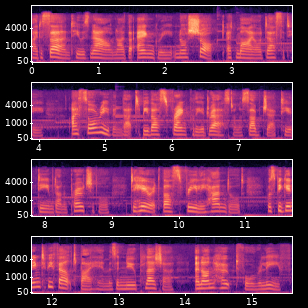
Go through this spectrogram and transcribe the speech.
I discerned he was now neither angry nor shocked at my audacity. I saw even that to be thus frankly addressed on a subject he had deemed unapproachable, to hear it thus freely handled, was beginning to be felt by him as a new pleasure, an unhoped for relief.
